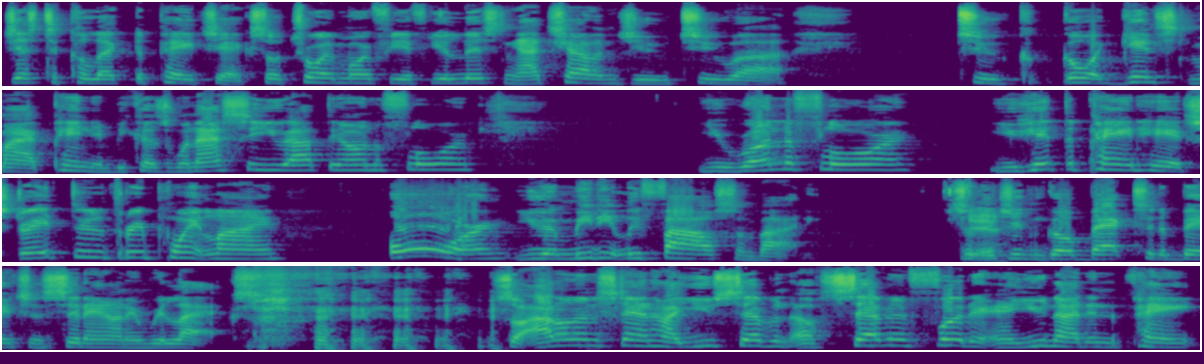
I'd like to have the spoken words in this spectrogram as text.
just to collect a paycheck. So Troy Murphy, if you're listening, I challenge you to uh, to go against my opinion because when I see you out there on the floor, you run the floor, you hit the paint head straight through the three point line, or you immediately foul somebody so yeah. that you can go back to the bench and sit down and relax. so I don't understand how you seven a seven footer and you not in the paint,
